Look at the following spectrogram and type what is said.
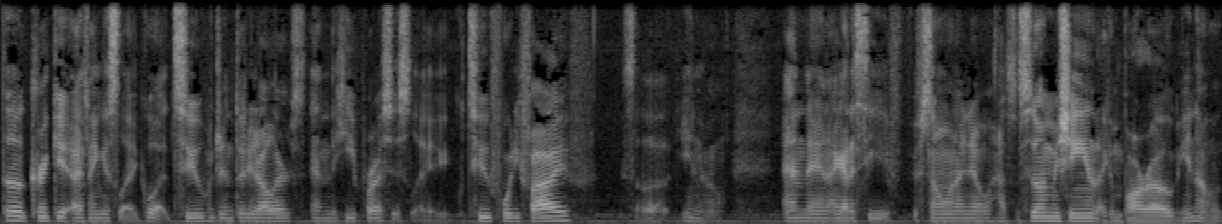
the Cricut I think is like what two hundred and thirty dollars, and the heat press is like two forty five. So you know, and then I gotta see if, if someone I know has a sewing machine that I can borrow. You know,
